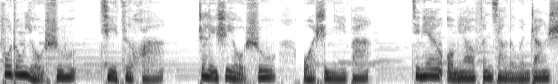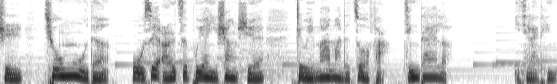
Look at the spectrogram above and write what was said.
腹中有书气自华。这里是有书，我是泥巴。今天我们要分享的文章是秋木的《五岁儿子不愿意上学》，这位妈妈的做法惊呆了。一起来听。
